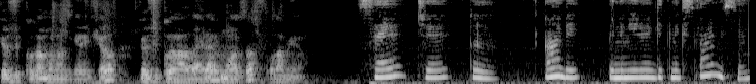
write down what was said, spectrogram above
gözlük kullanmamanız gerekiyor. Gözlük kullanan adaylar muazzaf olamıyor. S C I Abi benim yerime gitmek ister misin?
